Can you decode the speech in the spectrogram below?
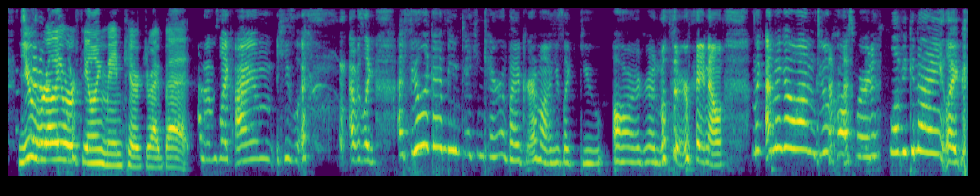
you really were feeling main character, I bet. and I was like, I am. He's like. I was like, I feel like I'm being taken care of by a grandma. He's like, you are a grandmother right now. I'm like, I'm gonna go um do a crossword. Love you, good night. Like,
